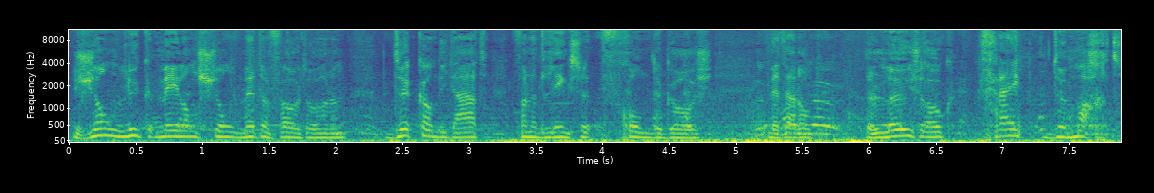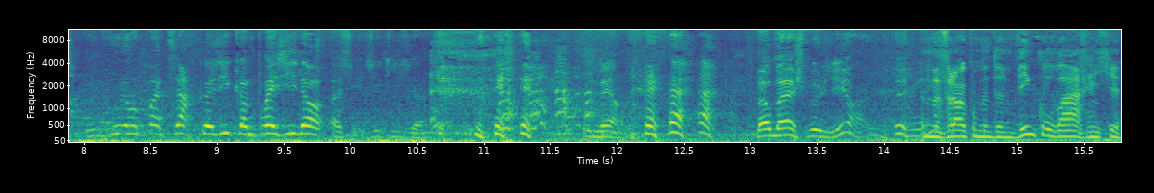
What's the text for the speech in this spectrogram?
Jean-Luc Mélenchon met een foto van hem. De kandidaat van het linkse Front de Gauche. Met daarop de leus ook, grijp de macht. Nous voulons pas de Sarkozy comme président. Ah, c'est qui ça Oh, Merde. Bon, ben, je peux le dire. Een mevrouw komt met een winkelwagentje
